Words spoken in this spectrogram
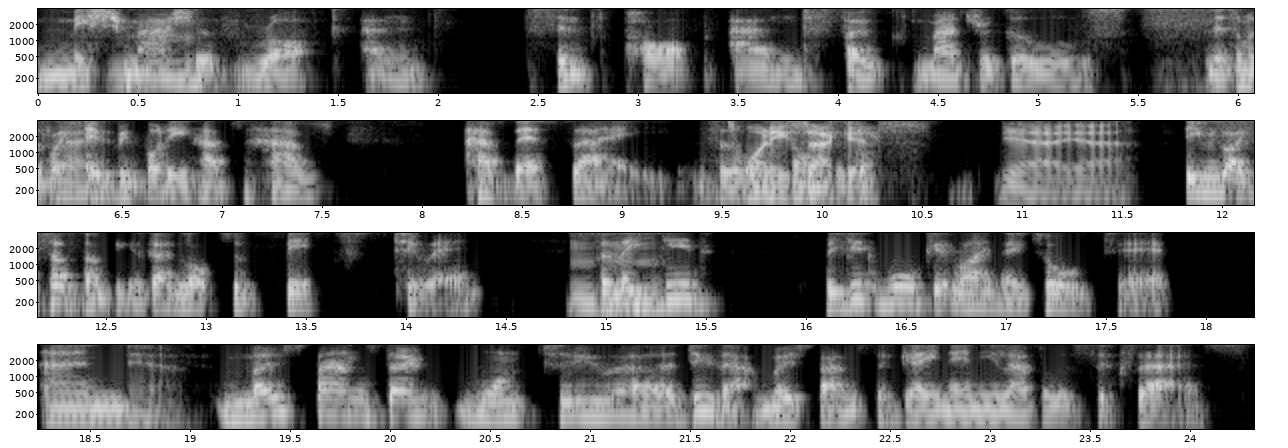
mishmash Mhm. of rock and synth pop and folk madrigals. And it's almost like everybody had to have have their say. And so 20 songs are sort of- seconds. Yeah, yeah. even like tub thumping has got lots of bits to it so they Mhm. did they did walk it like they talked it and most bands don't want to uh, do that most bands that gain any level of success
